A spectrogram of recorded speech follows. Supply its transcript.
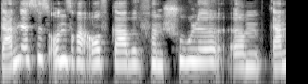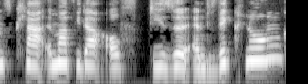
dann ist es unsere Aufgabe von Schule, ähm, ganz klar immer wieder auf diese Entwicklung,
